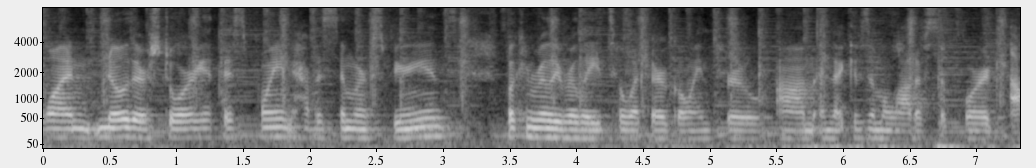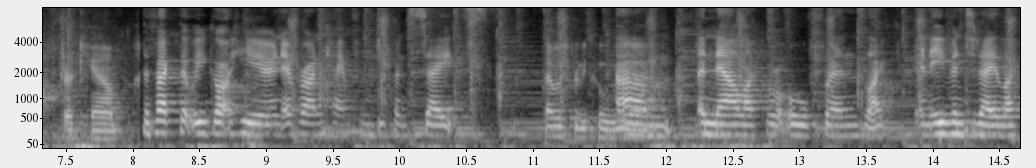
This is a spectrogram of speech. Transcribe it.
one, know their story at this point, have a similar experience, but can really relate to what they're going through um, and that gives them a lot of support after camp. The fact that we got here and everyone came from different states that was pretty cool yeah. um, and now like we're all friends like and even today like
